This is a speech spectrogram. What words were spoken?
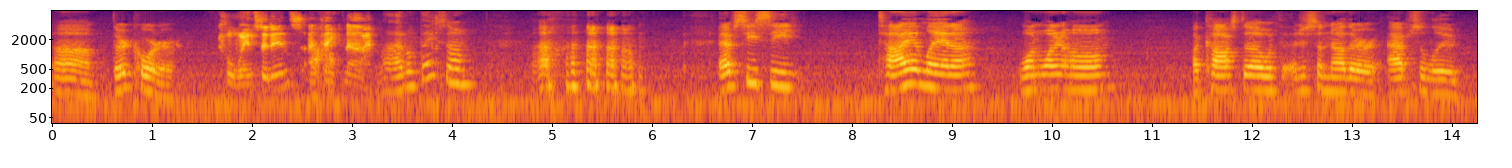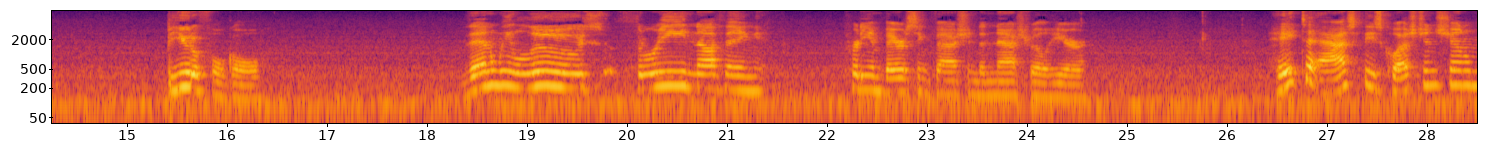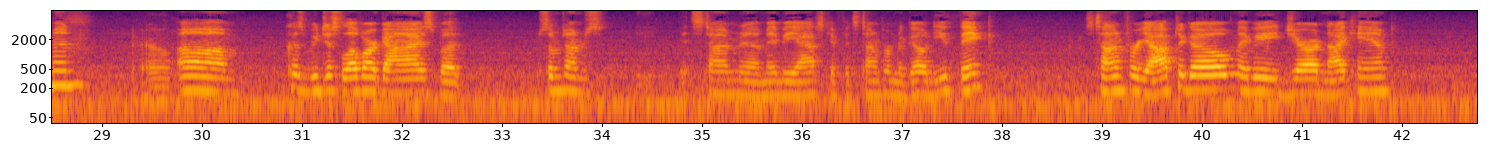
Um, third quarter. Coincidence? I think not. I don't think so. FCC tie Atlanta, one one at home. Acosta with just another absolute beautiful goal. Then we lose three nothing, pretty embarrassing fashion to Nashville here. Hate to ask these questions, gentlemen Yeah. um, because we just love our guys, but sometimes it's time to maybe ask if it's time for him to go. Do you think it's time for Jaap to go? Maybe Gerard Nijkamp,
